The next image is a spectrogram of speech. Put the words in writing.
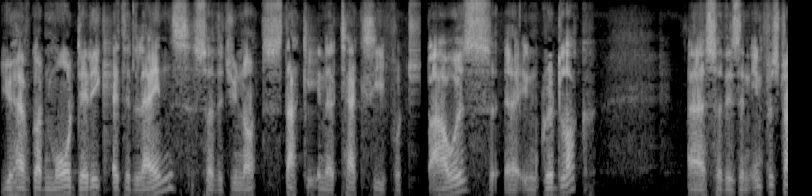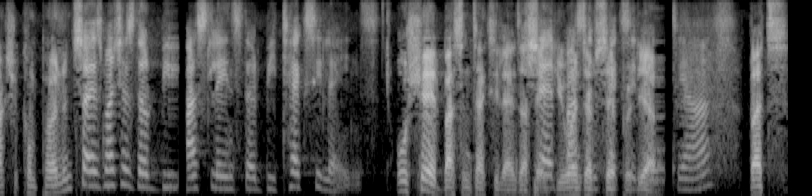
You have got more dedicated lanes so that you're not stuck in a taxi for two hours uh, in gridlock. Uh, so there's an infrastructure component So as much as there would be bus lanes, there would be taxi lanes. or shared bus and taxi lanes. I Shared think you won't have separate. Yeah, lanes, yeah. but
